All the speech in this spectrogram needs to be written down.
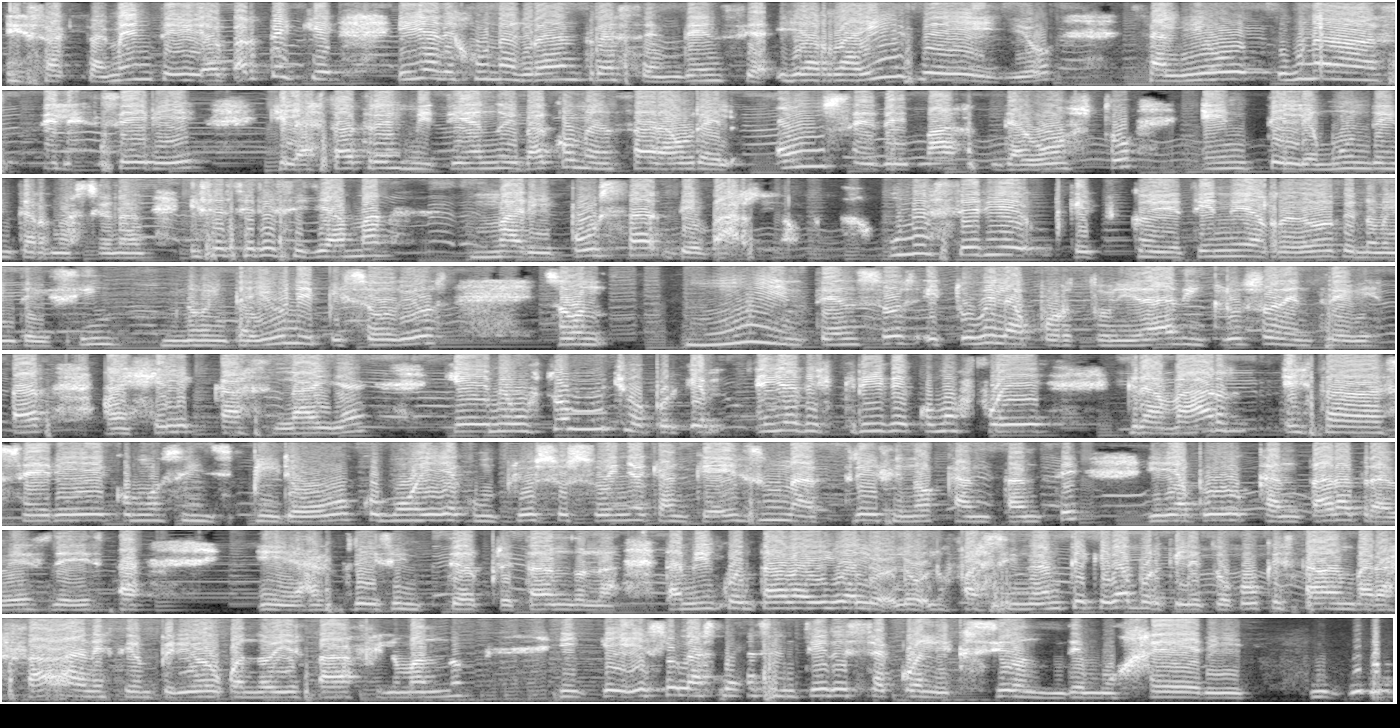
Exactamente, y aparte que ella dejó una gran trascendencia y a raíz de ello salió una teleserie que la está transmitiendo y va a comenzar ahora el 11 de, de agosto en Telemundo Internacional. Esa serie se llama Mariposa de Barrio, una serie que, tiene alrededor de 95, 91 episodios, son muy intensos y tuve la oportunidad incluso de entrevistar a Angélica Slaya, que me gustó mucho porque ella describe cómo fue grabar esta serie, cómo se inspiró, cómo ella cumplió su sueño, que aunque es una actriz y no cantante, ella pudo cantar a través de esta eh, actriz interpretándola. También contaba ella lo, fascinante que era porque le tocó que estaba embarazada en este periodo cuando ella estaba filmando y que eso la hacía sentir esa conexión de mujer y,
